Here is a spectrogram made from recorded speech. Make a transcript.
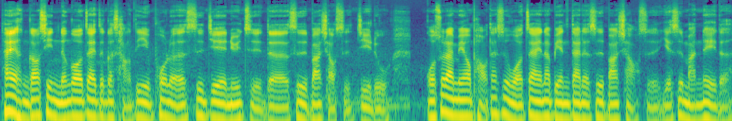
他也很高兴能够在这个场地破了世界女子的四十八小时纪录。我虽然没有跑，但是我在那边待了四十八小时，也是蛮累的。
